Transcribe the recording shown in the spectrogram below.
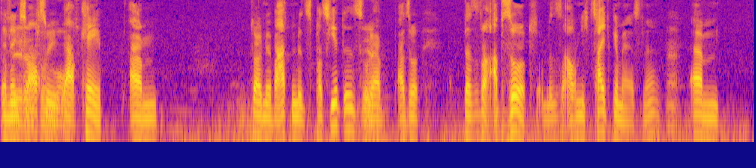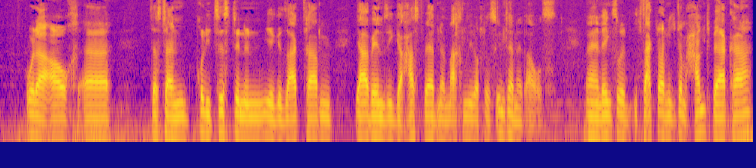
dann denkst du auch so, Mord. ja, okay, ähm, sollen wir warten, bis es passiert ist? Ja. Oder also das ist doch absurd und das ist auch nicht zeitgemäß. Ne? Ja. Ähm, oder auch, äh, dass dann Polizistinnen mir gesagt haben, ja, wenn sie gehasst werden, dann machen sie doch das Internet aus. Und dann denkst du, ich sag doch nicht dem Handwerker,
